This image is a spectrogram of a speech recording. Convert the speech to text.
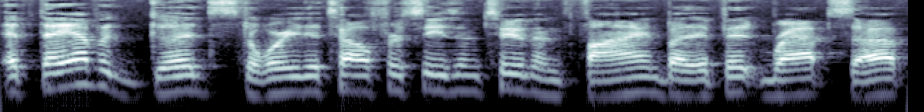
if they have a good story to tell for season 2 then fine, but if it wraps up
